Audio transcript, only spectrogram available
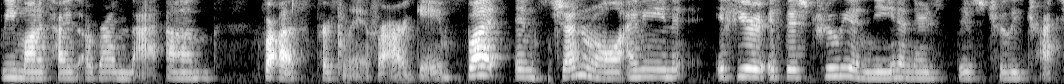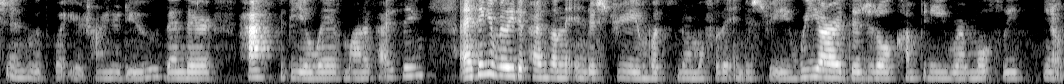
we monetize around that. Um, for us personally, for our game. But in general, I mean, if you're if there's truly a need and there's there's truly traction with what you're trying to do, then there has to be a way of monetizing. And I think it really depends on the industry and what's normal for the industry. We are a digital company. We're mostly, you know,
